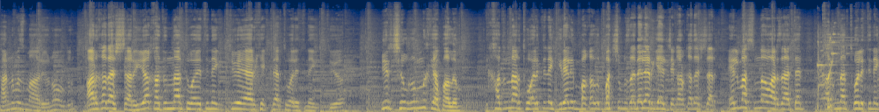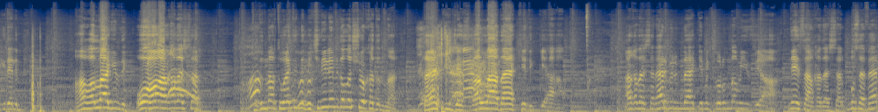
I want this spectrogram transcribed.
Karnımız mı ağrıyor ne oldu? Arkadaşlar ya kadınlar tuvaletine gidiyor ya erkekler tuvaletine gidiyor. Bir çılgınlık yapalım. Kadınlar tuvaletine girelim bakalım başımıza neler gelecek arkadaşlar. Elmasım da var zaten. Kadınlar tuvaletine girelim. Aha vallahi girdik. Oha arkadaşlar. Kadınlar tuvaletinde bikiniyle mi dolaşıyor kadınlar? Dayak yiyeceğiz. Vallahi dayak yedik ya. Arkadaşlar her bölüm dayak yemek zorunda mıyız ya? Neyse arkadaşlar bu sefer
